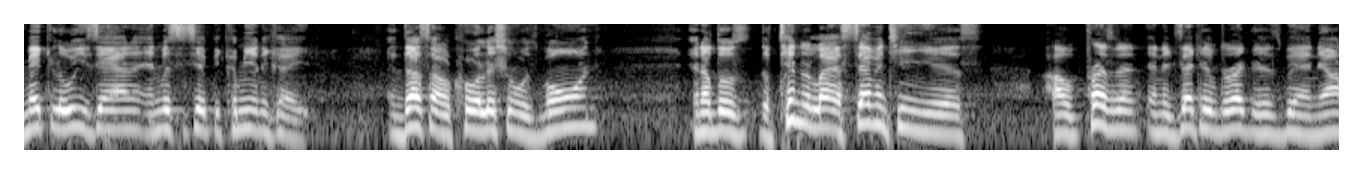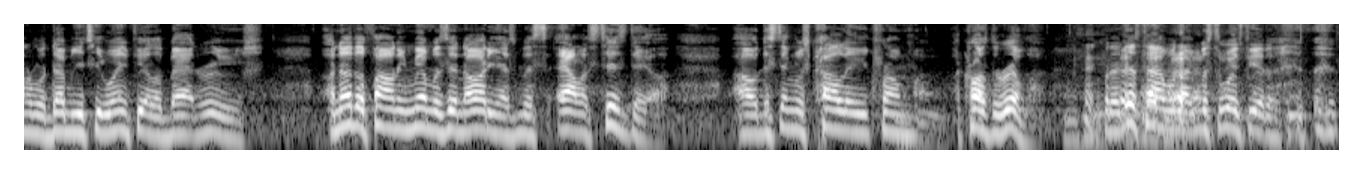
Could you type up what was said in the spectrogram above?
make Louisiana and Mississippi communicate. And thus our coalition was born. And of those, the 10 of the last 17 years, our president and executive director has been the Honorable W.T. Winfield of Baton Rouge. Another founding member is in the audience, Miss Alice Tisdale, our distinguished colleague from across the river. But at this time, we'd like Mr. Winfield to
